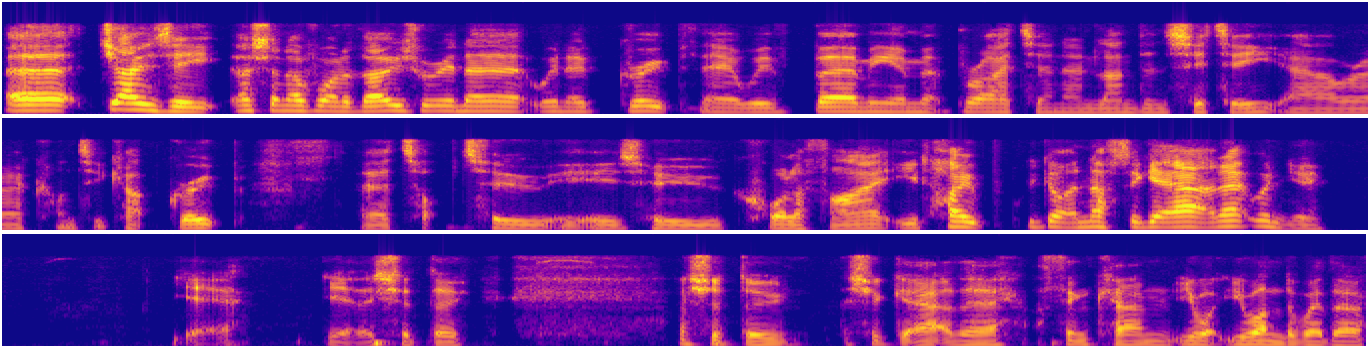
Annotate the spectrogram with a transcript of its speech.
Uh, Jonesy, that's another one of those. We're in a we're in a group there with Birmingham, Brighton, and London City, our uh, Conti Cup group. Uh, top two is who qualify. You'd hope we got enough to get out of that, wouldn't you? Yeah, yeah, they should do. They should do. They should get out of there. I think um, you you wonder whether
